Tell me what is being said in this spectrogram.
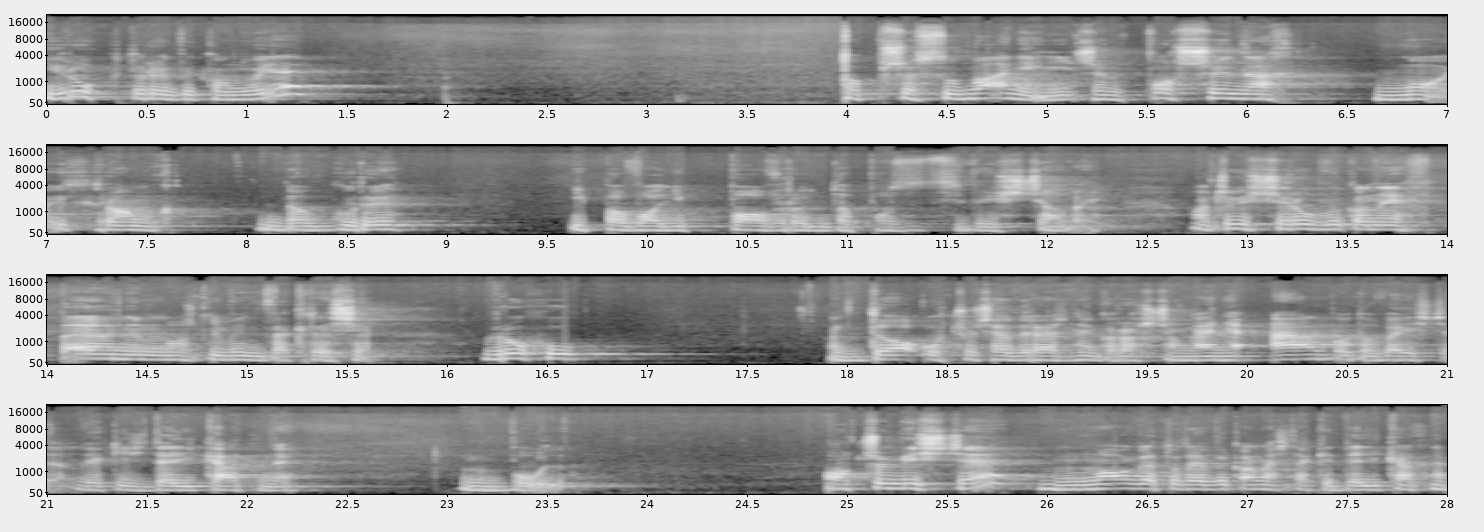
i ruch, który wykonuję, to przesuwanie niczym po szynach moich rąk do góry i powoli powrót do pozycji wyjściowej. Oczywiście ruch wykonuję w pełnym możliwym zakresie ruchu do uczucia wyraźnego rozciągania albo do wejścia w jakiś delikatny ból. Oczywiście mogę tutaj wykonać takie delikatne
